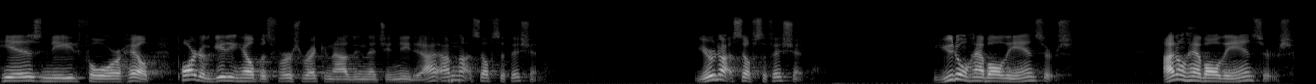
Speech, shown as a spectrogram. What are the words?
his need for help. Part of getting help is first recognizing that you need it. I, am not self sufficient. You're not self sufficient. You don't have all the answers. I don't have all the answers.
